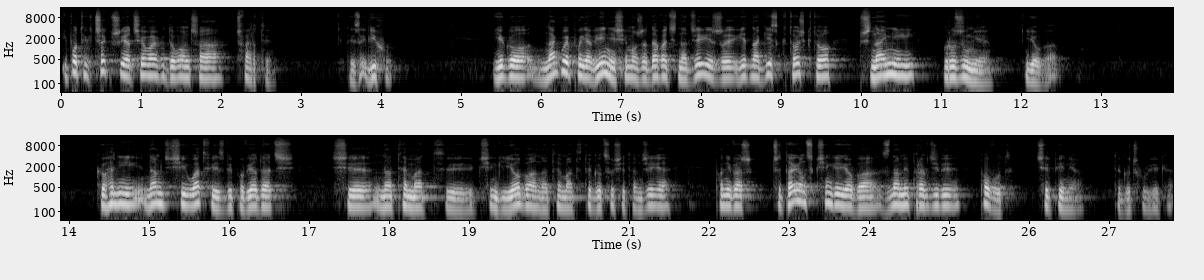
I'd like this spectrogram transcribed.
I po tych trzech przyjaciołach dołącza czwarty to jest Elihu. Jego nagłe pojawienie się może dawać nadzieję, że jednak jest ktoś, kto przynajmniej rozumie Joba. Kochani, nam dzisiaj łatwiej jest wypowiadać się na temat y, Księgi Joba, na temat tego, co się tam dzieje, ponieważ czytając Księgę Joba znamy prawdziwy powód cierpienia tego człowieka.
